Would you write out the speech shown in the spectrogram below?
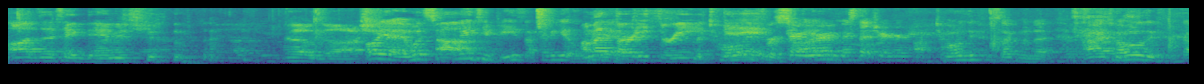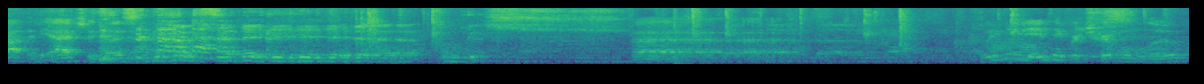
Odds I take damage. Oh gosh. Oh yeah, what's Ah. BTPs? I gotta get. I'm at 33. I totally Yay. forgot. Sir, you already missed that trigger. I totally forgot that. I totally forgot that he actually listened. uh, we need anything for triple blue.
